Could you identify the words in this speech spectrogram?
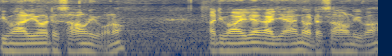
ဒီမာတွေရောတစောင်းတွေပေါ့နော်။အာဒီမာတွေလည်းကရဟန်းတော်တစောင်းတွေပါ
